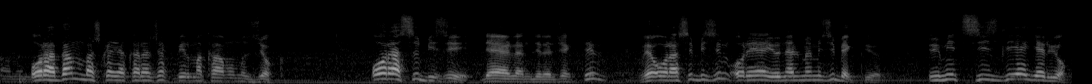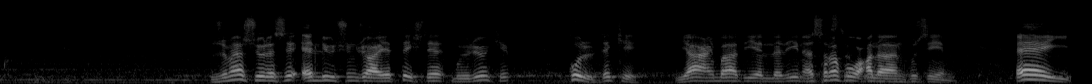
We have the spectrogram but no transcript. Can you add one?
Amin. Oradan başka yakaracak bir makamımız yok. Orası bizi değerlendirecektir ve orası bizim oraya yönelmemizi bekliyor. Ümitsizliğe yer yok. Zümer suresi 53. ayette işte buyuruyor ki Kul de ki ya ibadiyellezine esrafu ala enfusihim Ey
